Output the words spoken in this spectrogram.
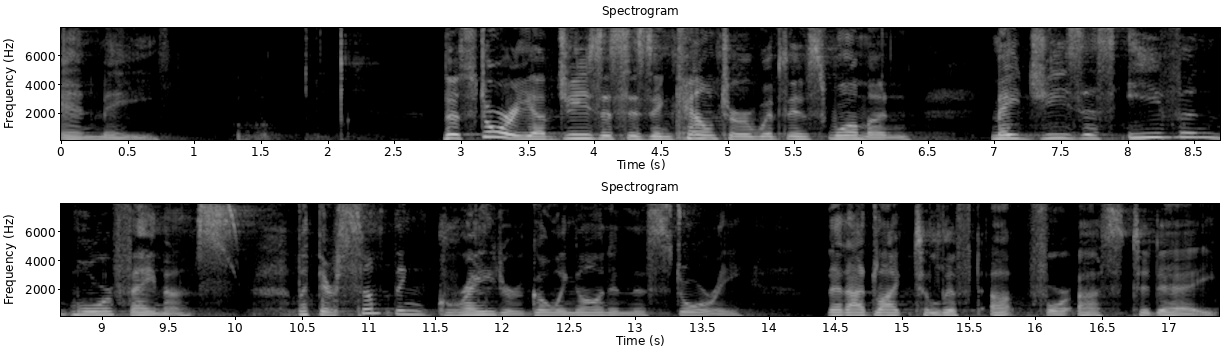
and me. The story of Jesus' encounter with this woman made Jesus even more famous. But there's something greater going on in this story that I'd like to lift up for us today.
